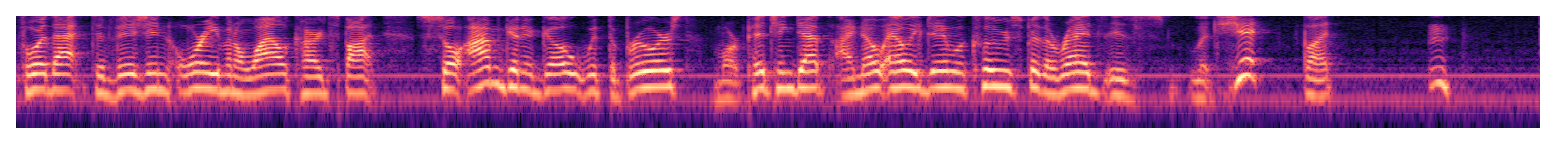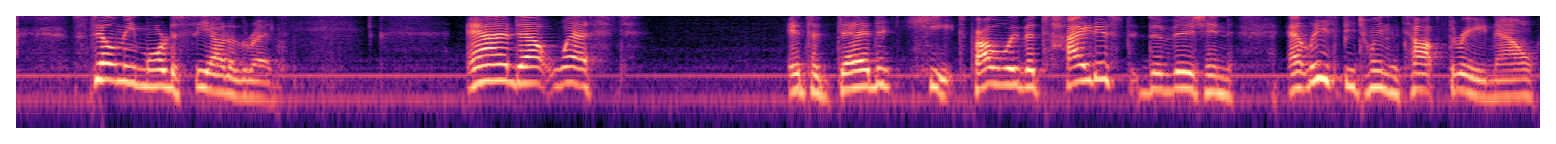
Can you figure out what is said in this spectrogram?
for that division or even a wild card spot. So I'm going to go with the Brewers. More pitching depth. I know Elly De La Cruz for the Reds is legit, but mm, still need more to see out of the Reds. And out west, it's a dead heat. Probably the tightest division, at least between the top three. Now,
